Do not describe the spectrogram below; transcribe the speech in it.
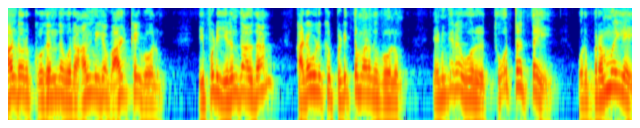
ஆண்டவருக்கு உகந்த ஒரு ஆன்மீக வாழ்க்கை போலும். இப்படி இருந்தால்தான் கடவுளுக்கு பிடித்தமானது போலும் என்கிற ஒரு தோற்றத்தை ஒரு பிரம்மையை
